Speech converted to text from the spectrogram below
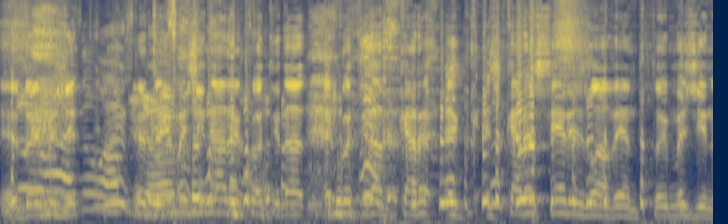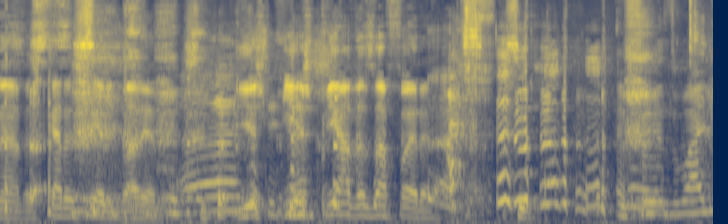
Eu estou a imagi- não há eu estou a imaginar a quantidade, a quantidade de cara, a- as caras sérias lá dentro. Estou a imaginar as caras sérias lá dentro. E as, e as piadas à feira. A Feira do Alho,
